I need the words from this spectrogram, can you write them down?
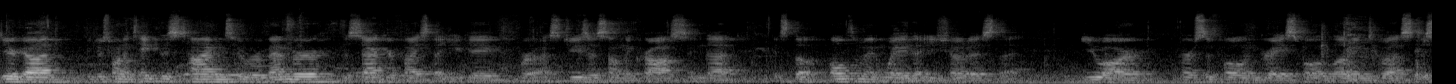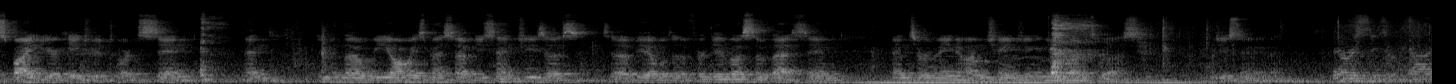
Dear God, we just want to take this time to remember the sacrifice that you gave for us, Jesus on the cross, and that it's the ultimate way that you showed us that you are merciful and graceful and loving to us despite your hatred towards sin and even though we always mess up, you sent Jesus to be able to forgive us of that sin and to remain unchanging in your love to us. In Jesus' name, amen. characteristics of God.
